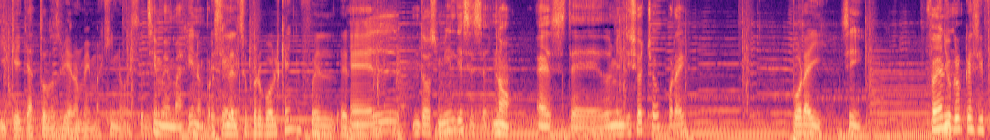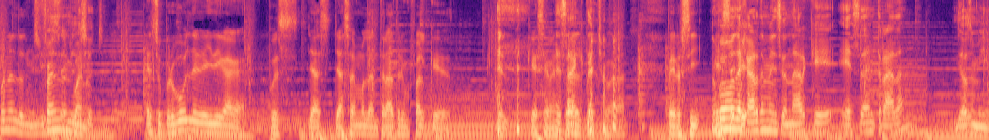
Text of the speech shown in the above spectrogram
Y que ya todos vieron, me imagino. Es el, Sí, me imagino, es porque el del Super Bowl. ¿Qué año fue el, el- el 2016, no, este 2018 por ahí. Por ahí. Sí. Fue en, Yo creo que sí fue en el 2016. fue en Bueno, 2018. el Super Bowl de Lady Gaga. Pues ya, ya sabemos la entrada triunfal que, el- que se aventó del techo, ¿verdad? Pero sí. No podemos ese- dejar de mencionar que esa entrada, Dios mío,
